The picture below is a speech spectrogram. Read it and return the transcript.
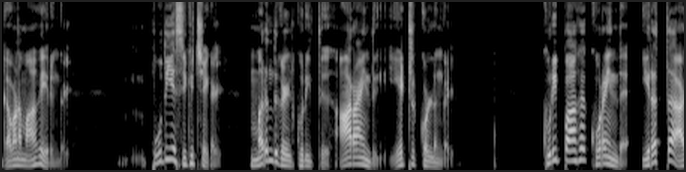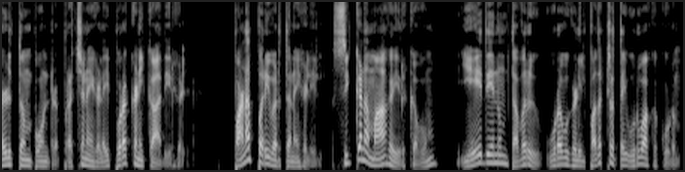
கவனமாக இருங்கள். புதிய சிகிச்சைகள் மருந்துகள் குறித்து ஆராய்ந்து ஏற்றுக்கொள்ளுங்கள். குறிப்பாக குறைந்த இரத்த அழுத்தம் போன்ற பிரச்சனைகளை புறக்கணிக்காதீர்கள். பணப்பரிவர்த்தனைகளில் சிக்கனமாக இருக்கவும் ஏதேனும் தவறு உறவுகளில் பதற்றத்தை உருவாக்கக்கூடும்.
